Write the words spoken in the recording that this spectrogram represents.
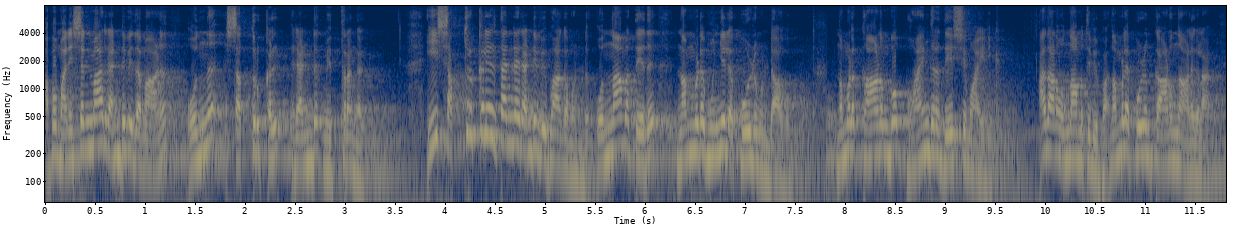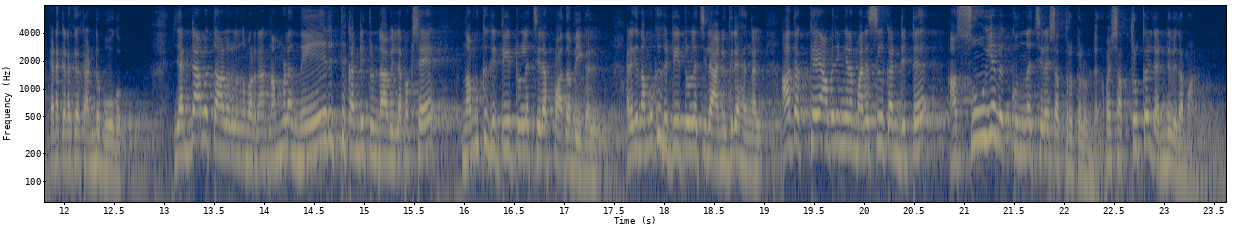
അപ്പോൾ മനുഷ്യന്മാർ രണ്ട് വിധമാണ്. ഒന്ന് ശത്രുക്കൾ രണ്ട് മിത്രങ്ങൾ. ഈ ശത്രുക്കളിൽ തന്നെ രണ്ട് വിഭാഗമുണ്ട്. ഒന്നാമത്തേത് നമ്മുടെ മുന്നിൽ എപ്പോഴും ഉണ്ടാകും. നമ്മൾ കാണുമ്പോൾ ഭയങ്കര ദേഷ്യമായിരിക്കും. അതാണ് ഒന്നാമത്തെ വിഭാഗം. നമ്മളെപ്പോഴും കാണുന്ന ആളുകളാണ്. ഇടയ്ക്കിടയ്ക്ക് കണ്ടുപോകും. രണ്ടാമത്തെ ആളുകൾ എന്ന് പറഞ്ഞാൽ നമ്മളെ നേരിട്ട് കണ്ടിട്ടുണ്ടാവില്ല. പക്ഷേ നമുക്ക് കിട്ടിയിട്ടുള്ള ചില പദവികൾ അല്ലെങ്കിൽ നമുക്ക് കിട്ടിയിട്ടുള്ള ചില അനുഗ്രഹങ്ങൾ അതൊക്കെ അവരിങ്ങനെ മനസ്സിൽ കണ്ടിട്ട് അസൂയ വെക്കുന്ന ചില ശത്രുക്കളുണ്ട്. അപ്പോൾ ശത്രുക്കൾ രണ്ട് വിധമാണ്.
